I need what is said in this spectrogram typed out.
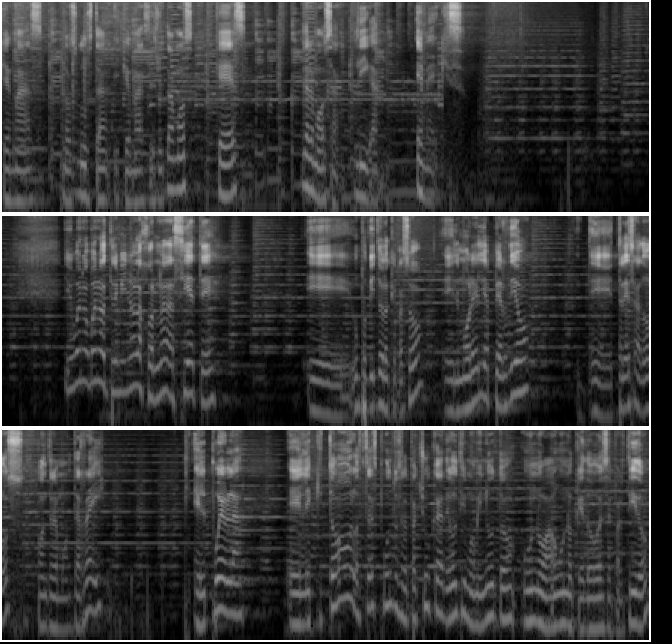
que más nos gusta y que más disfrutamos, que es la hermosa Liga MX. Y bueno, bueno, terminó la jornada 7. Eh, un poquito de lo que pasó. El Morelia perdió eh, 3 a 2 contra Monterrey. El Puebla eh, le quitó los 3 puntos al Pachuca de último minuto. 1 a 1 quedó ese partido.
